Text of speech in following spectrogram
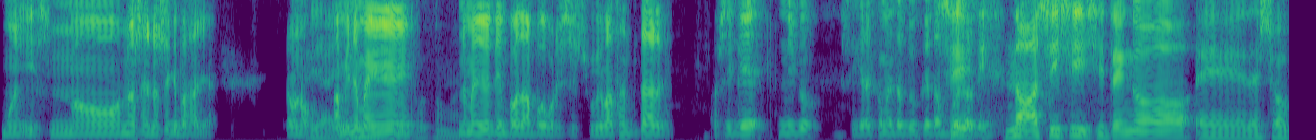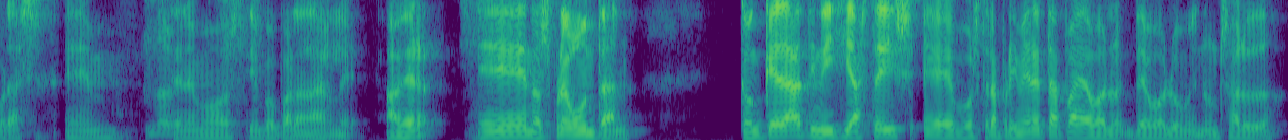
muy- no, no sé, no sé qué pasa ya. Pero bueno, Sí, a mí no me, no me dio tiempo tampoco, porque se subió bastante tarde. Así que, Nico, si quieres comentar tú qué te han Sí, a ti. no, sí, sí, sí, tengo eh, de sobras. Em, tenemos tiempo para darle. A ver, eh, nos preguntan, ¿con qué edad iniciasteis eh, vuestra primera etapa de volumen? Un saludo.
